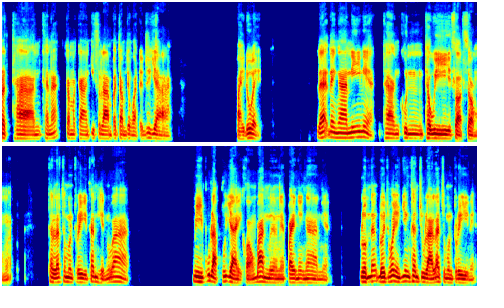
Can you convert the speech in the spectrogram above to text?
ประธานคณะกรรมการอิสลามประจำจังหวัดอยุธยา ไปด้วย และในงานนี้เนี่ย ทางคุณทวีสอดส่องท่านรัฐมนตรีท่านเห็นว่ามีผู้หลักผู้ใหญ่ของบ้านเมืองเนี่ยไปในงานเนี่ย รวมทั้งโดยเฉพาะอย่างยิ่งท่านจุฬาราชมนตรีเนี่ย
